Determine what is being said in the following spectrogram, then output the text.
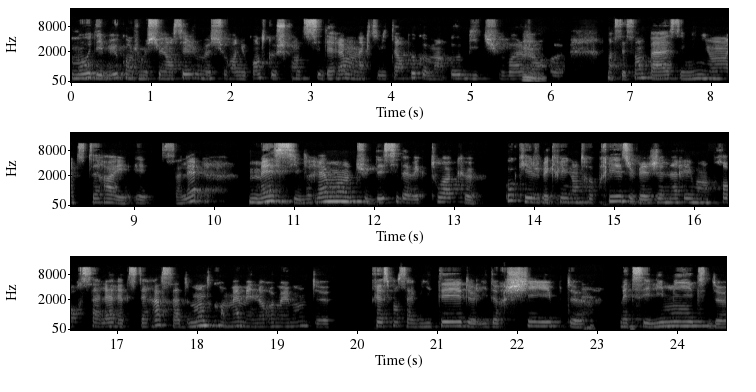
moi au début quand je me suis lancée, je me suis rendu compte que je considérais mon activité un peu comme un hobby, tu vois, mmh. genre euh, ben, c'est sympa, c'est mignon, etc. et ça l'est. Mais si vraiment tu décides avec toi que, OK, je vais créer une entreprise, je vais générer mon propre salaire, etc., ça demande quand même énormément de responsabilité, de leadership, de mettre ses limites, de,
